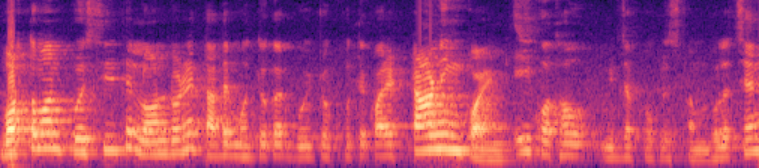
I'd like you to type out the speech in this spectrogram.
বর্তমান পরিস্থিতিতে লন্ডনে তাদের মধ্যকার বৈঠক হতে পারে টার্নিং পয়েন্ট। এই কথাও মির্জা ফখরুল ইসলাম বলেছেন।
